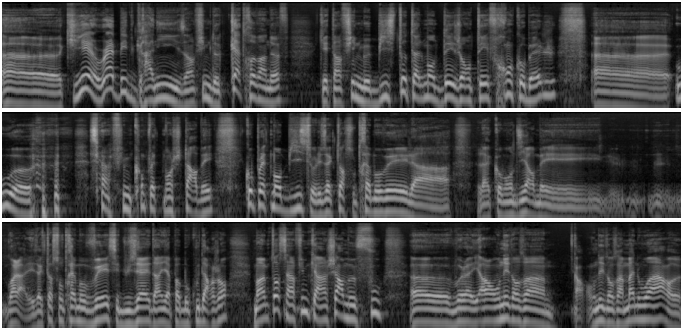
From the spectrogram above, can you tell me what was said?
euh, qui est Rabbit Grannies, un film de 89 qui est un film bis totalement déjanté, franco-belge, euh, où euh, c'est un film complètement starbé, complètement bis. Les acteurs sont très mauvais, la, la comment dire, mais voilà, les acteurs sont très mauvais, c'est du Z, hein, il n'y a pas beaucoup d'argent, mais en même temps c'est un film qui a un charme fou. Euh, voilà, alors on est dans un, alors, on est dans un manoir.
